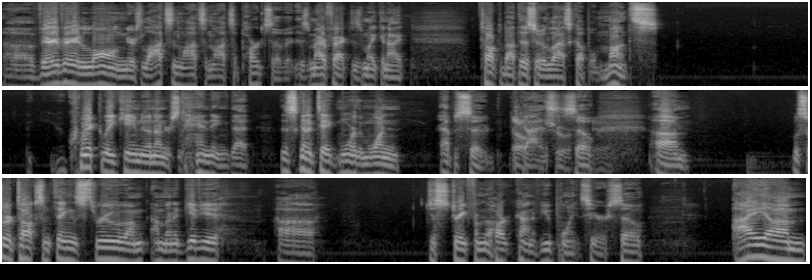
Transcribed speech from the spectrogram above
uh, very very long. There's lots and lots and lots of parts of it. As a matter of fact, as Mike and I talked about this over the last couple months, quickly came to an understanding that this is going to take more than one episode, Oh, guys. sure. So Yeah. um, we'll sort of talk some things through. I'm I'm going to give you uh, just straight from the heart kind of viewpoints here. So I um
